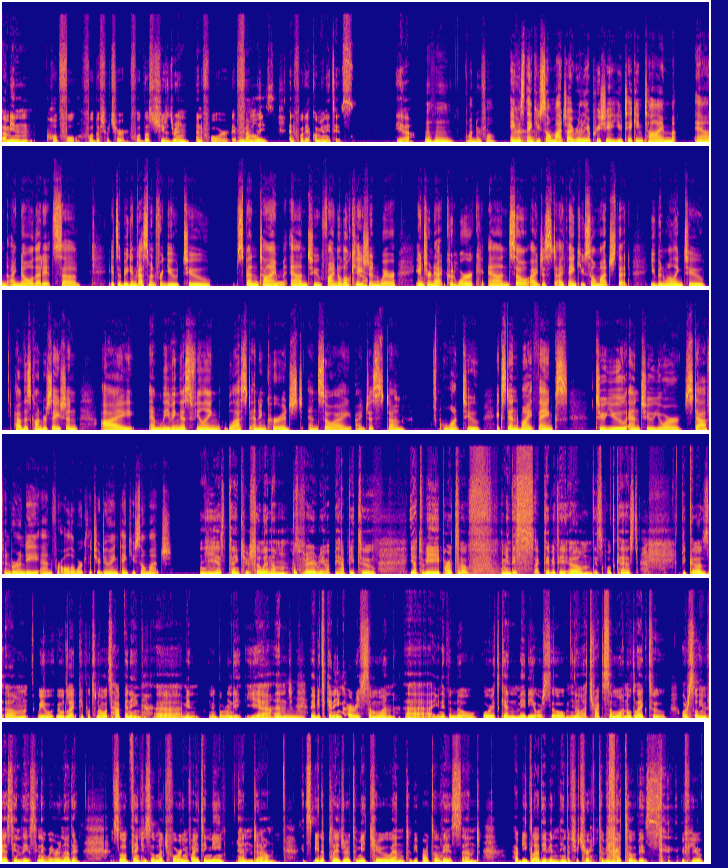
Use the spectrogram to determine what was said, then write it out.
I mean, hopeful for the future for those children and for their Mm. families and for their communities. Yeah. hmm Wonderful. Amos, thank you so much. I really appreciate you taking time. And I know that it's uh, it's a big investment for you to spend time and to find a location where internet could work. And so I just I thank you so much that you've been willing to have this conversation. I am leaving this feeling blessed and encouraged. And so I I just um, want to extend my thanks to you and to your staff in Burundi and for all the work that you're doing. Thank you so much. Yes, thank you, Shelaine. I'm very happy, happy to, yeah, to be part of. I mean, this activity, um, this podcast, because um, we we would like people to know what's happening. Uh, I mean, in Burundi, yeah, and Mhm. maybe it can encourage someone. Uh, you never know, or it can maybe also, you know, attract someone who would like to also invest in this in a way or another. So thank you so much for inviting me, and um, it's been a pleasure to meet you and to be part of this. And I'll be glad even in the future to be part of this. if you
